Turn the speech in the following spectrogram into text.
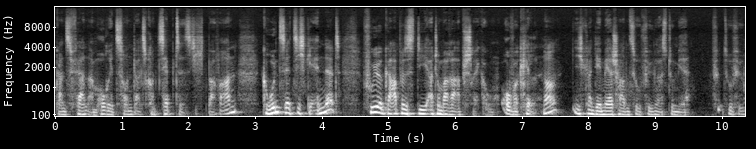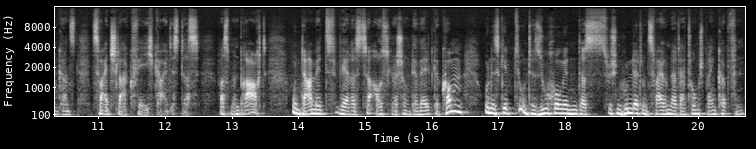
ganz fern am Horizont als Konzepte sichtbar waren, grundsätzlich geändert. Früher gab es die atomare Abschreckung, Overkill. Ne? Ich kann dir mehr Schaden zufügen, als du mir zufügen kannst. Zweitschlagfähigkeit ist das, was man braucht. Und damit wäre es zur Auslöschung der Welt gekommen. Und es gibt Untersuchungen, dass zwischen 100 und 200 Atomsprengköpfen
